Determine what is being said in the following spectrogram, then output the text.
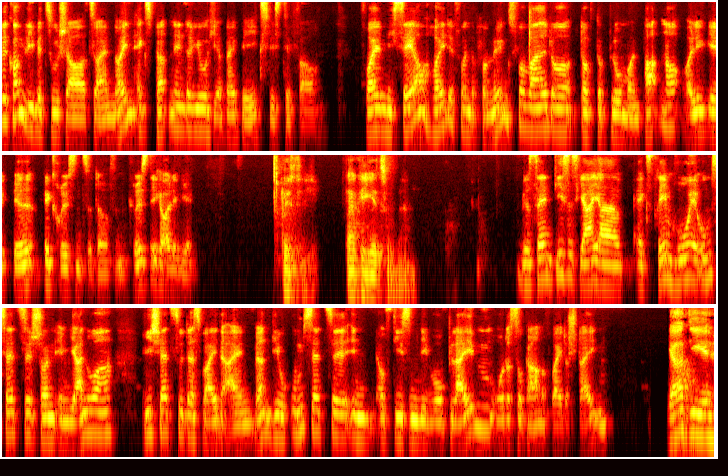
willkommen, liebe Zuschauer, zu einem neuen Experteninterview hier bei BXWIS TV. Ich freue mich sehr, heute von der Vermögensverwalter Dr. Blum und Partner Olivier Bill begrüßen zu dürfen. Grüß dich, Olivier. Grüß dich. Danke, hier zu sein. Wir sehen dieses Jahr ja extrem hohe Umsätze schon im Januar. Wie schätzt du das weiter ein? Werden die Umsätze in, auf diesem Niveau bleiben oder sogar noch weiter steigen? Ja, die,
